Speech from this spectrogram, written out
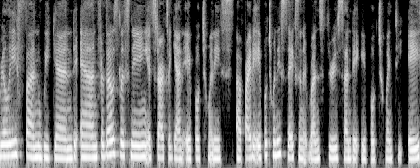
really fun weekend. And for those listening, it starts again April 20, uh, Friday, April 26th, and it runs through Sunday, April 28th.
